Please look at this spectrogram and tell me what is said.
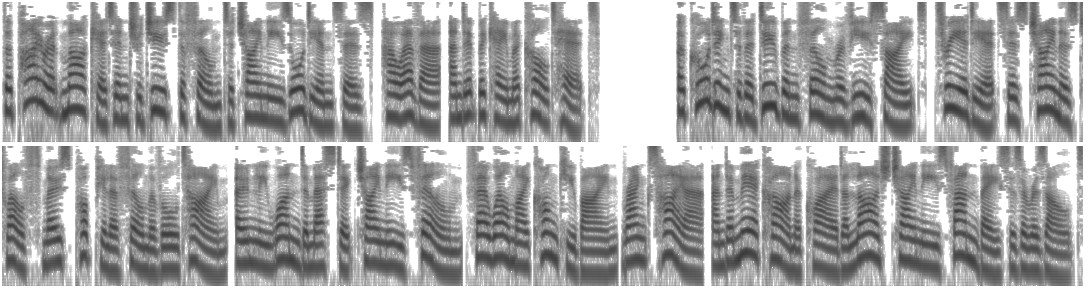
The pirate market introduced the film to Chinese audiences, however, and it became a cult hit. According to the Douban film review site, Three Idiots is China's 12th most popular film of all time. Only one domestic Chinese film, Farewell My Concubine, ranks higher, and Aamir Khan acquired a large Chinese fan base as a result.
